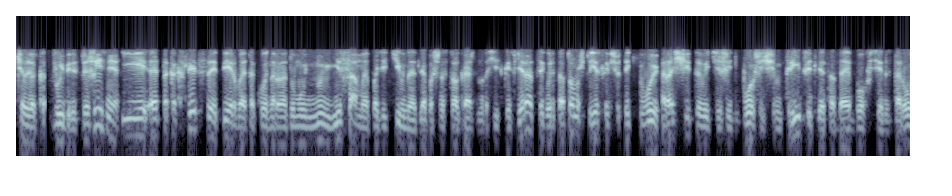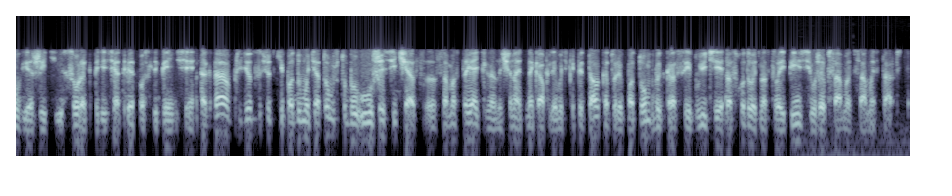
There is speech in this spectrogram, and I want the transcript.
человек выберет при жизни. И это как следствие, первое такое, наверное, думаю, ну, не самое позитивное для большинства граждан Российской Федерации, говорит о том, что если все-таки вы рассчитываете жить больше, чем 30 лет, а дай бог всем здоровья, жить и 40-50 лет после пенсии, тогда придется все-таки подумать о том, чтобы уже сейчас самостоятельно начинать накапливать капитал, который потом вы как раз и будете расходовать на свои пенсии уже в самой-самой старости.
